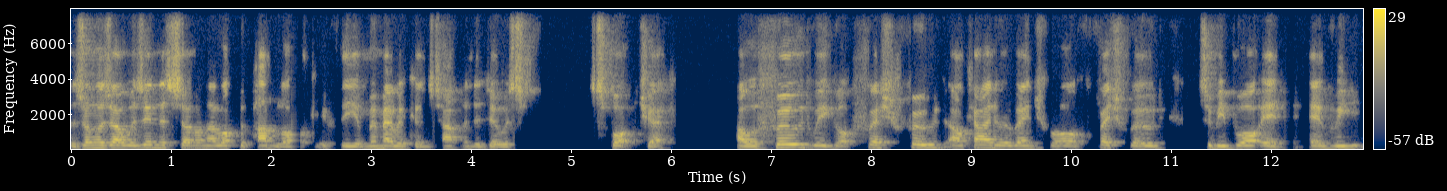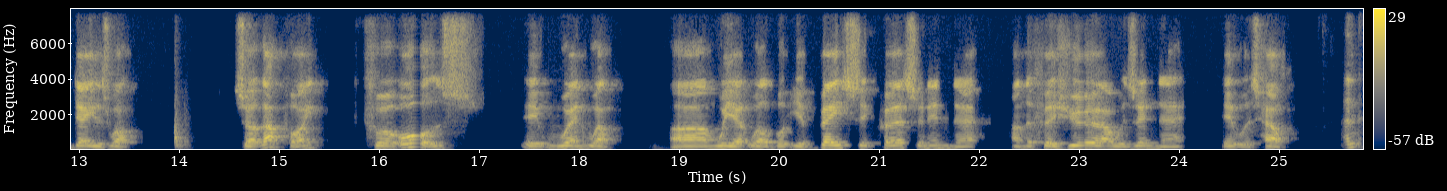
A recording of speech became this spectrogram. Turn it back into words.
As long as I was in the cell and I locked the padlock, if the Americans happened to do a spot check, our food, we got fresh food, Al Qaeda arranged for fresh food to be brought in every day as well. So at that point, for us, it went well. Um, we ate well, but your basic person in there, and the first year I was in there, it was hell. And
